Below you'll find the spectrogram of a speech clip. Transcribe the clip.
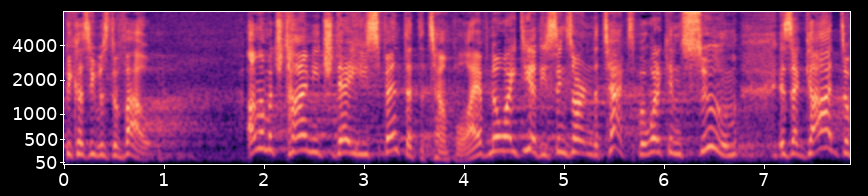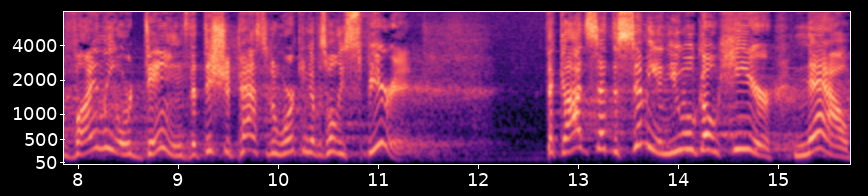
because he was devout. I don't know how much time each day he spent at the temple. I have no idea. These things aren't in the text. But what I can assume is that God divinely ordains that this should pass through the working of his Holy Spirit. That God said to Simeon, You will go here now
